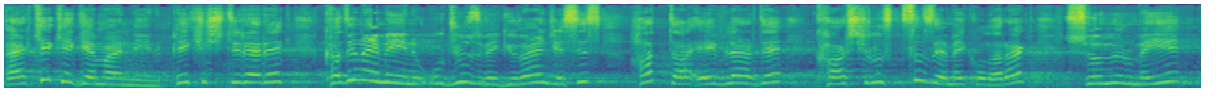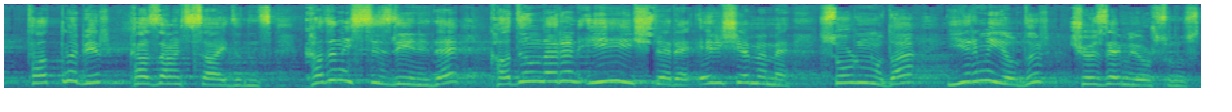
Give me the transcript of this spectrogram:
erkek egemenliğini pekiştirerek kadın emeğini ucuz ve güvencesiz hatta evlerde karşılıksız emek olarak sömürmeyi tatlı bir kazanç saydınız. Kadın işsizliğini de kadınların iyi işlere erişememe sorununu da 20 yıldır çözemiyorsunuz.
